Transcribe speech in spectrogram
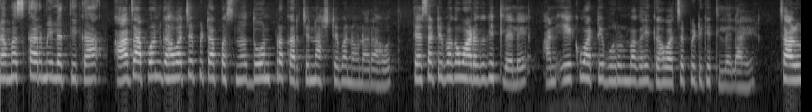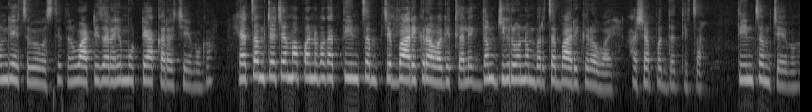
नमस्कार मी लतिका. आज आपण गव्हाच्या पिठापासून दोन प्रकारचे नाश्ते बनवणार आहोत. त्यासाठी बघा वाडगं घेतलेलं आहे आणि एक वाटी भरून बघा हे गव्हाचं पीठ घेतलेलं आहे. चाळून घ्यायचं व्यवस्थित आणि वाटी जरा ही मोठ्या आकाराची आहे बघा. ह्या चमच्याच्या मापानं बघा तीन चमचे बारीक रवा घेतलेला. एकदम झिरो नंबरचा बारीक रवा आहे अशा पद्धतीचा. तीन चमचे आहे बघा.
